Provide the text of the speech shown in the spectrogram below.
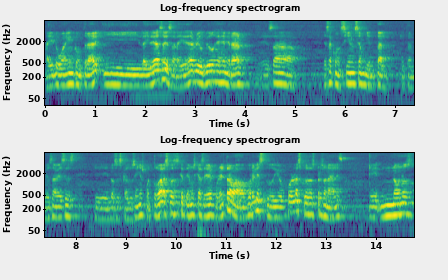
Ahí lo van a encontrar. Y la idea es esa: la idea de Real Build es generar esa, esa conciencia ambiental. Que tal vez a veces eh, los escaluceños, por todas las cosas que tenemos que hacer, por el trabajo, por el estudio, por las cosas personales, eh, no nos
